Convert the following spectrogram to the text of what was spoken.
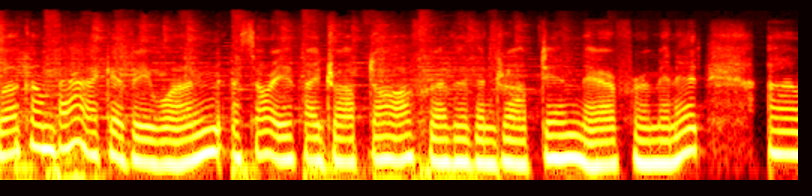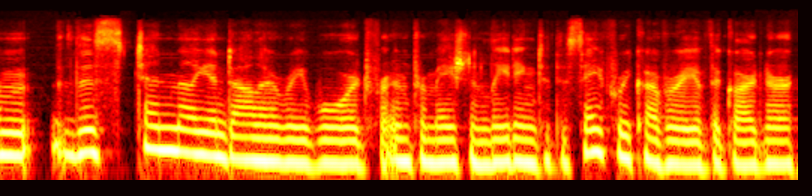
Welcome back, everyone. Uh, sorry if I dropped off rather than dropped in there for a minute. Um, this $10 million reward for information leading to the safe recovery of the Gardner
